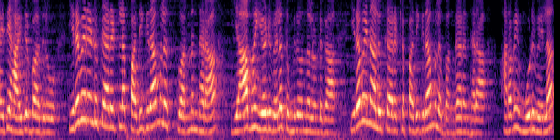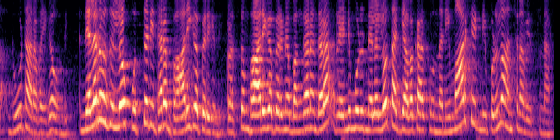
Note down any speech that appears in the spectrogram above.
అయితే హైదరాబాద్లో ఇరవై రెండు క్యారెట్ల పది గ్రాముల స్వర్ణం ధర యాభై ఏడు వేల తొమ్మిది వందలు ఉండగా ఇరవై నాలుగు క్యారెట్ల పది గ్రాముల బంగారం ధర అరవై మూడు వేల నూట అరవైగా ఉంది. నెల రోజుల్లో పుత్తడి ధర భారీగా పెరిగింది. ప్రస్తుతం భారీగా పెరిగిన బంగారం ధర రెండు మూడు నెలల్లో తగ్గే అవకాశం ఉందని మార్కెట్ నిపుణులు అంచనా వేస్తున్నారు.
